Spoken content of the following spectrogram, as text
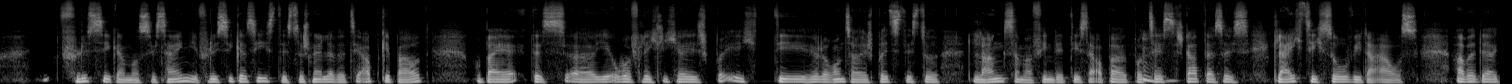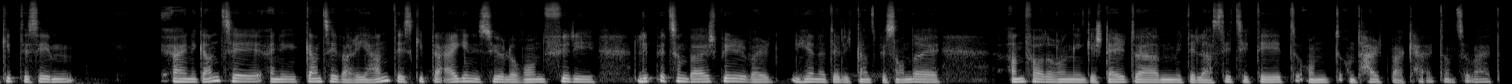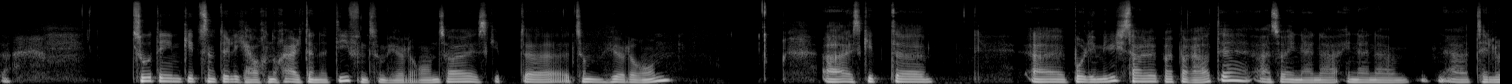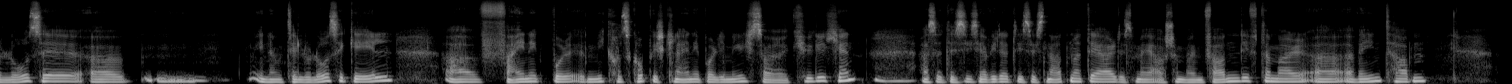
flüssiger muss sie sein. Je flüssiger sie ist, desto schneller wird sie abgebaut. Wobei das, äh, je oberflächlicher ich die Hyaluronsäure spritze, desto langsamer findet dieser Abbauprozess mhm. statt. Also es gleicht sich so wieder aus. Aber da gibt es eben eine ganze, eine ganze Variante. Es gibt ein eigenes Hyaluron für die Lippe zum Beispiel, weil hier natürlich ganz besondere Anforderungen gestellt werden mit Elastizität und, und Haltbarkeit und so weiter. Zudem gibt es natürlich auch noch Alternativen zum Hyaluronsäure. Es gibt äh, zum Hyaluron, äh, es gibt äh, äh, Polymilchsäurepräparate, also in einer, in einer äh, Zellulose, äh, in einem Zellulosegel, äh, feine, mikroskopisch kleine Polymilchsäurekügelchen. Mhm. Also das ist ja wieder dieses Nahtmaterial, das wir ja auch schon beim Fadenlifter mal äh, erwähnt haben.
